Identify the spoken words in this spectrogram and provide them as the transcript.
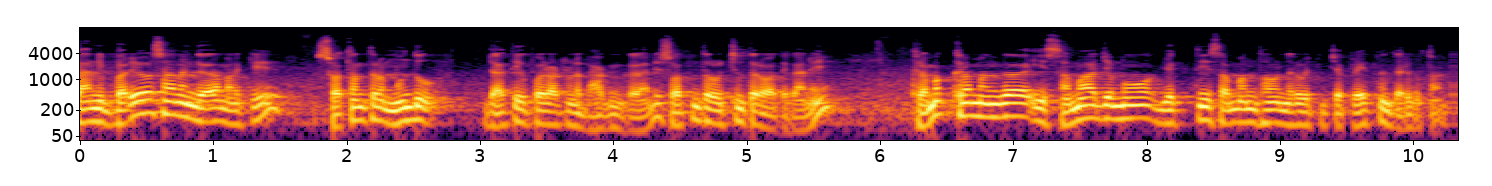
దాన్ని పర్యవసానంగా మనకి స్వతంత్రం ముందు జాతీయ పోరాటంలో భాగంగా కానీ స్వతంత్రం వచ్చిన తర్వాత కానీ క్రమక్రమంగా ఈ సమాజము వ్యక్తి సంబంధం నిర్వచించే ప్రయత్నం జరుగుతుంది.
